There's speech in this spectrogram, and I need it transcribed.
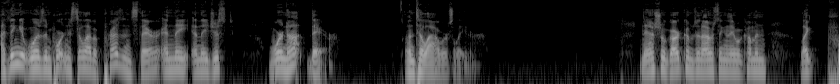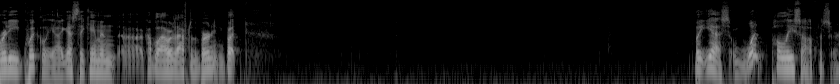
I think it was important to still have a presence there, and they and they just were not there until hours later. National Guard comes in. I was thinking they were coming like pretty quickly. I guess they came in uh, a couple hours after the burning, but But yes, what police officer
